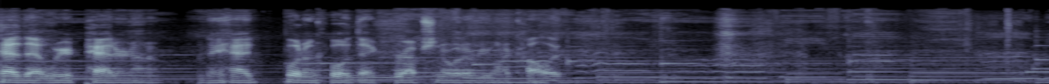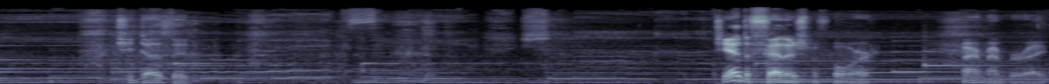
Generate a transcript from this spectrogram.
Had that weird pattern on them. They had quote unquote that corruption or whatever you want to call it. She does it. She had the feathers before, if I remember right.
